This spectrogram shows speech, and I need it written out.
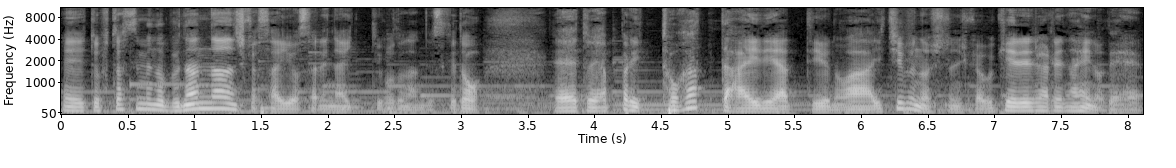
えっ、ー、と、二つ目の無難な案しか採用されないっていうことなんですけど、えっ、ー、と、やっぱり尖ったアイデアっていうのは一部の人にしか受け入れられないので、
